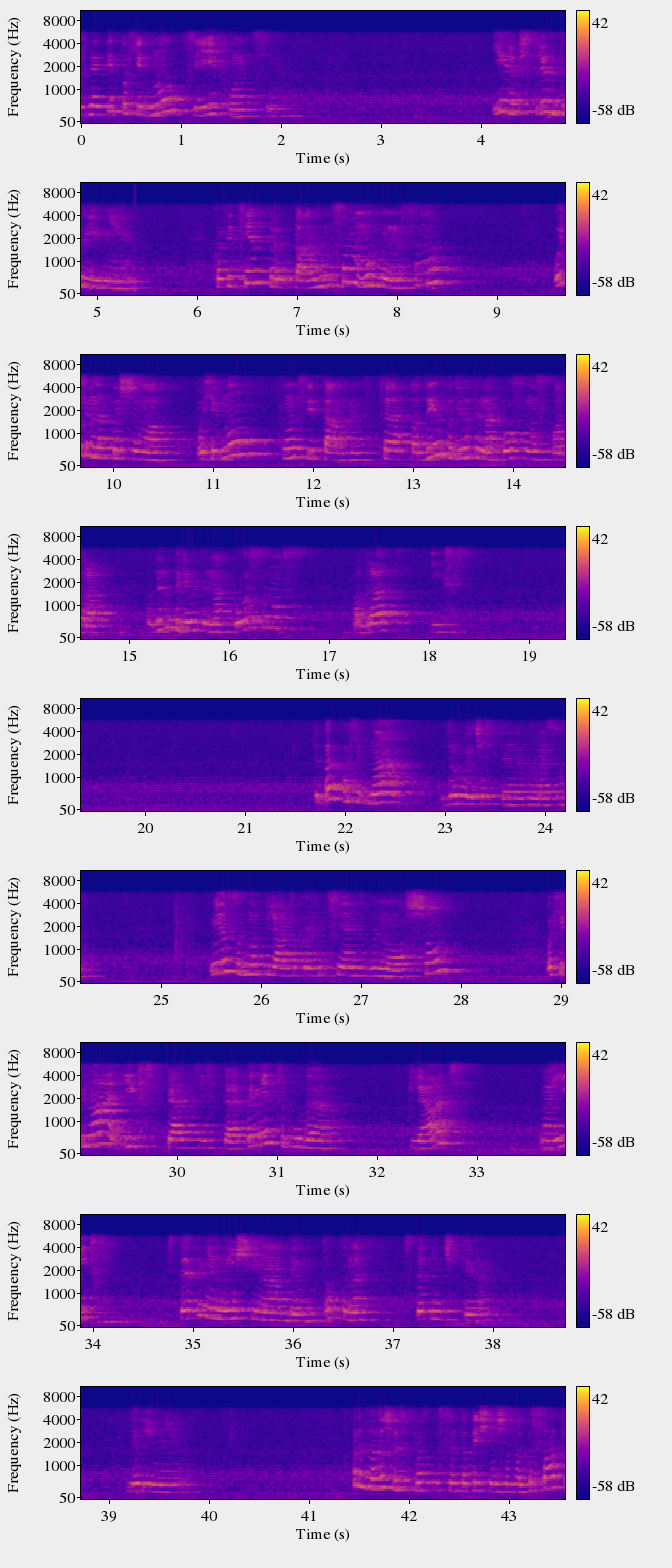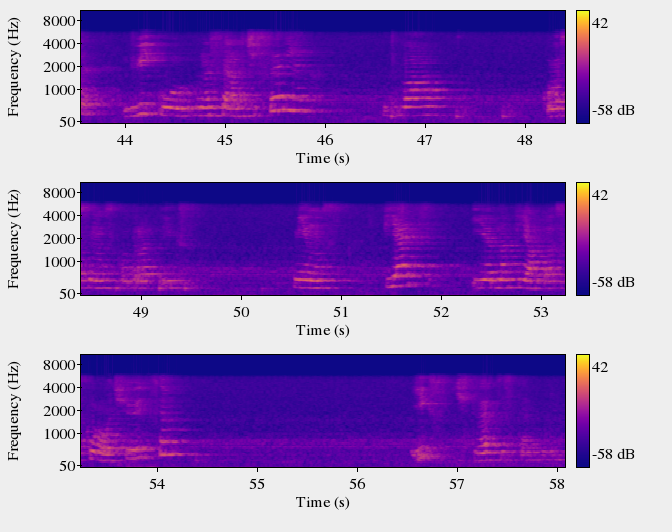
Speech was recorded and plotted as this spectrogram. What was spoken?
знайти похідну цієї функції. Y' дорівнює. Коефіцієнт перед тангенсом ми винесемо. Потім напишемо похідну функції тангенс. Це 1 поділити на косинус квадрат. 1 поділити на косинус квадрат х. Тепер похідна другої частини виразу. Мінус 1 п'яту коефіцієнт виношу. Похідна х в п'ятій степені це буде 5 на х в степені нижчій на 1, тобто на степені 4. Дорівнює. Тепер залишилось просто симпатичніше записати. Двійку внесемо в чисельник. 2 косинус квадрат х мінус 5 і 1 п'ята скорочується. х в четвертій степені.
